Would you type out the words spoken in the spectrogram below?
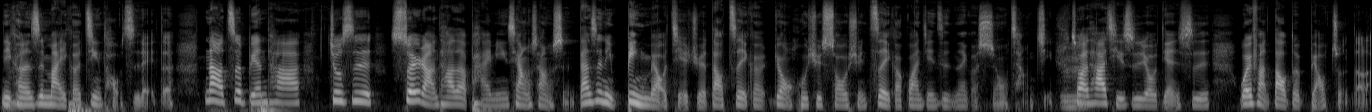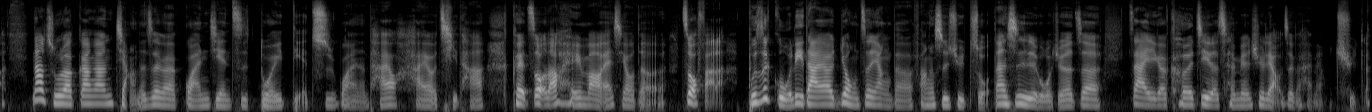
你可能是卖一个镜头之类的。那这边它就是虽然它的排名向上升，但是你并没有解决到这个用户去搜寻这个关键字的那个使用场景，所以它其实有点是。违反道德标准的啦。那除了刚刚讲的这个关键字堆叠之外呢，它要还有其他可以做到黑猫 SEO 的做法啦。不是鼓励大家用这样的方式去做，但是我觉得这在一个科技的层面去聊这个还蛮有趣的。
